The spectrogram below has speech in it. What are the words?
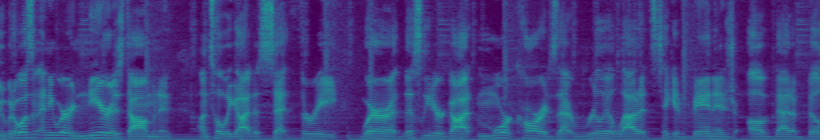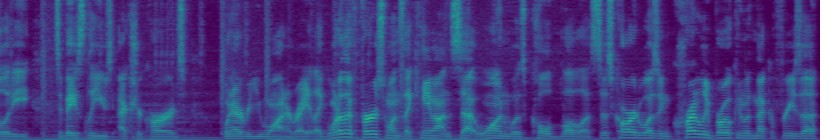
but it wasn't anywhere near as dominant until we got to set three, where this leader got more cards that really allowed it to take advantage of that ability to basically use extra cards whenever you want it, right? Like one of the first ones that came out in set one was Cold Bloodlust. This card was incredibly broken with Mecha Frieza,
